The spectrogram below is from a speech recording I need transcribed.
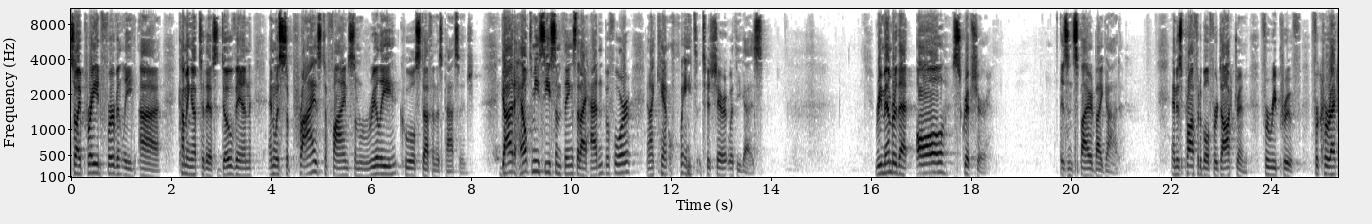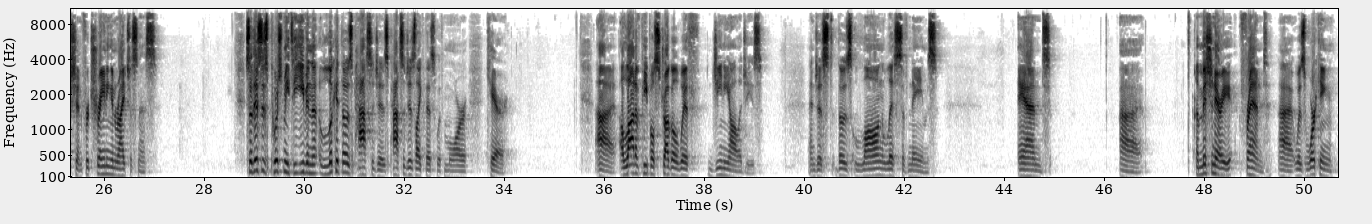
So I prayed fervently uh, coming up to this, dove in, and was surprised to find some really cool stuff in this passage. God helped me see some things that I hadn't before, and I can't wait to share it with you guys. Remember that all scripture is inspired by God and is profitable for doctrine, for reproof, for correction, for training in righteousness so this has pushed me to even look at those passages, passages like this with more care. Uh, a lot of people struggle with genealogies and just those long lists of names. And uh, a missionary friend uh, was working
